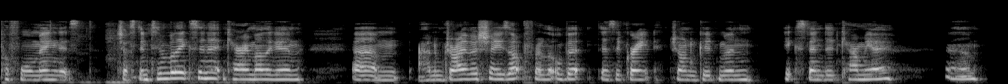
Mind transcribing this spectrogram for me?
performing. It's Justin Timberlake's in it, Carey Mulligan, um, Adam Driver shows up for a little bit. There's a great John Goodman extended cameo. Um,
